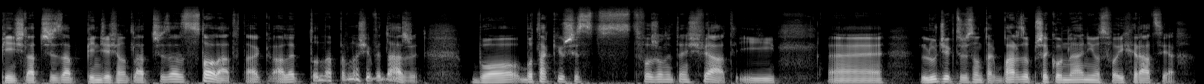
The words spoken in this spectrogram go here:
5 lat, czy za 50 lat, czy za 100 lat, tak? Ale to na pewno się wydarzy, bo, bo tak już jest stworzony ten świat i e, ludzie, którzy są tak bardzo przekonani o swoich racjach,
